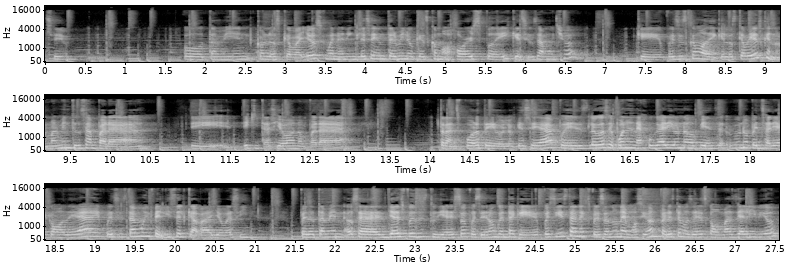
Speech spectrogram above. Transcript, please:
Sí o también con los caballos. Bueno, en inglés hay un término que es como horseplay, que se usa mucho, que pues es como de que los caballos que normalmente usan para eh, equitación o para transporte o lo que sea, pues luego se ponen a jugar y uno, piensa, uno pensaría como de, ay, pues está muy feliz el caballo o así. Pero también, o sea, ya después de estudiar esto, pues se dieron cuenta que pues sí están expresando una emoción, pero esta emoción es como más de alivio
